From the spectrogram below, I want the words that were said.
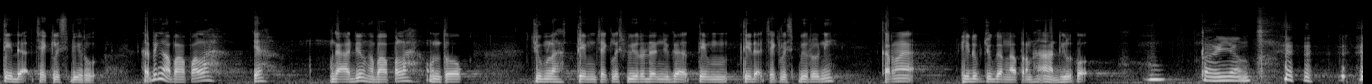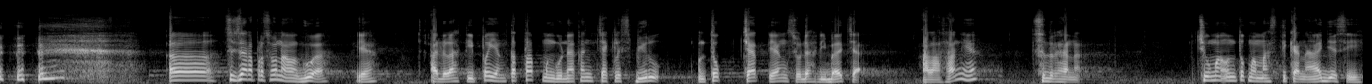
tidak checklist biru. Tapi nggak apa-apalah ya. Nggak adil nggak apa-apalah untuk jumlah tim checklist biru dan juga tim tidak checklist biru nih. Karena hidup juga nggak pernah adil kok. Tayang. Uh, secara personal gue ya adalah tipe yang tetap menggunakan checklist biru untuk chat yang sudah dibaca alasannya sederhana cuma untuk memastikan aja sih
